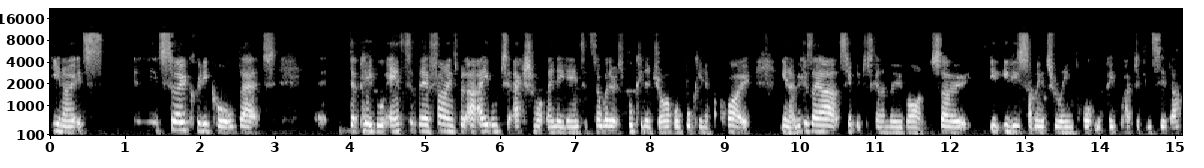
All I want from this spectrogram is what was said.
you know, it's, it's so critical that that people answer their phones but are able to action what they need answered. So whether it's booking a job or booking a quote, you know, because they are simply just going to move on. So it, it is something that's really important that people have to consider.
